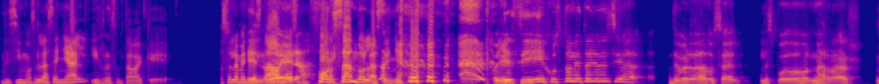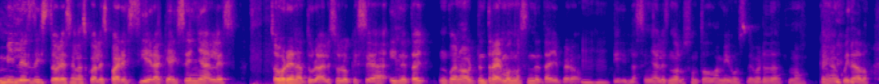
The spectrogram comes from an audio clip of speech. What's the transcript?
decimos la señal y resultaba que solamente estábamos forzando la señal. Oye, sí, justo neta yo decía, de verdad, o sea, les puedo narrar miles de historias en las cuales pareciera que hay señales sobrenaturales o lo que sea. Y neta, bueno, ahorita entraremos más en detalle, pero las señales no lo son todo, amigos, de verdad, no, tengan cuidado.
